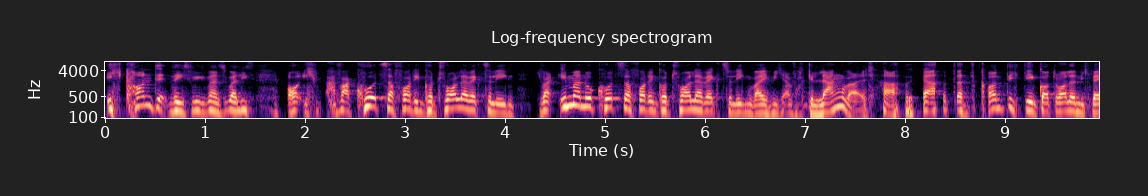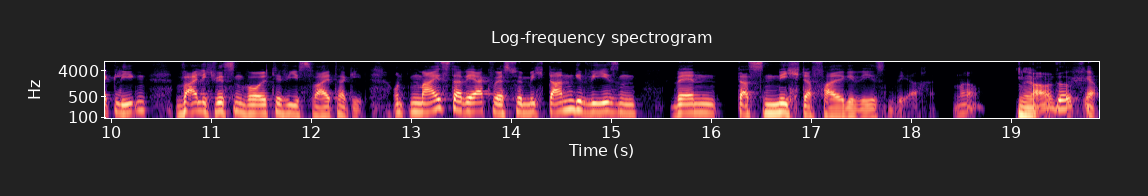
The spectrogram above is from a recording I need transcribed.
ich konnte, wie, man es überliest, oh, ich war kurz davor, den Controller wegzulegen. Ich war immer nur kurz davor, den Controller wegzulegen, weil ich mich einfach gelangweilt habe. Ja, und dann konnte ich den Controller nicht weglegen, weil ich wissen wollte, wie es weitergeht. Und ein Meisterwerk wäre es für mich dann gewesen, wenn das nicht der Fall gewesen wäre. Ne? Ja. Also, ja.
